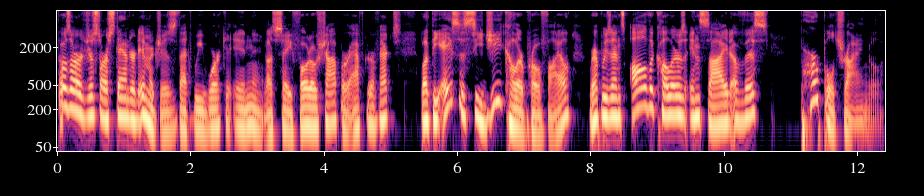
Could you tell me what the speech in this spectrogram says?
Those are just our standard images that we work in, let's say Photoshop or After Effects. But the ACES CG color profile represents all the colors inside of this purple triangle.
